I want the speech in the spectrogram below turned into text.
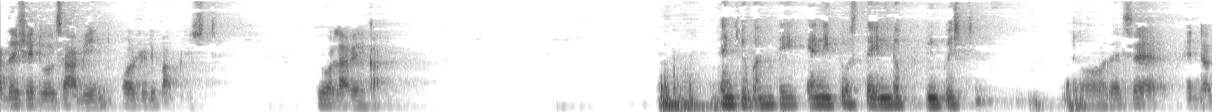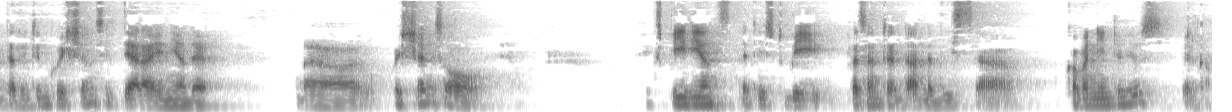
other schedules are being already published. You all are welcome. Thank you, Bhante. And it was the end of the written questions. So that's the end of the written questions. If there are any other uh, questions or experience that is to be presented under these uh, common interviews, welcome.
